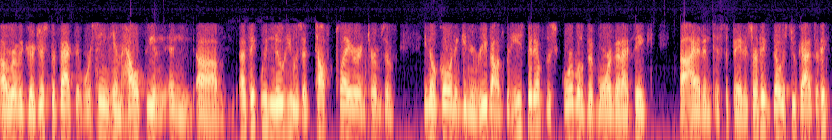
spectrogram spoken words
uh, really good. Just the fact that we're seeing him healthy, and, and um, I think we knew he was a tough player in terms of you know going and getting rebounds, but he's been able to score a little bit more than I think uh, I had anticipated. So I think those two guys. I think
